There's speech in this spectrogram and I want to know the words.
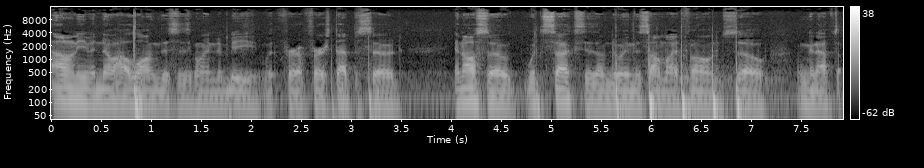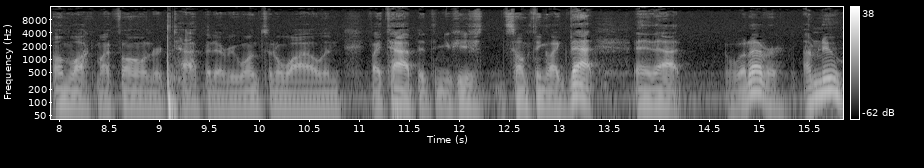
I don't even know how long this is going to be for a first episode. And also, what sucks is I'm doing this on my phone, so I'm gonna have to unlock my phone or tap it every once in a while. And if I tap it, then you hear something like that, and that, whatever. I'm new.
